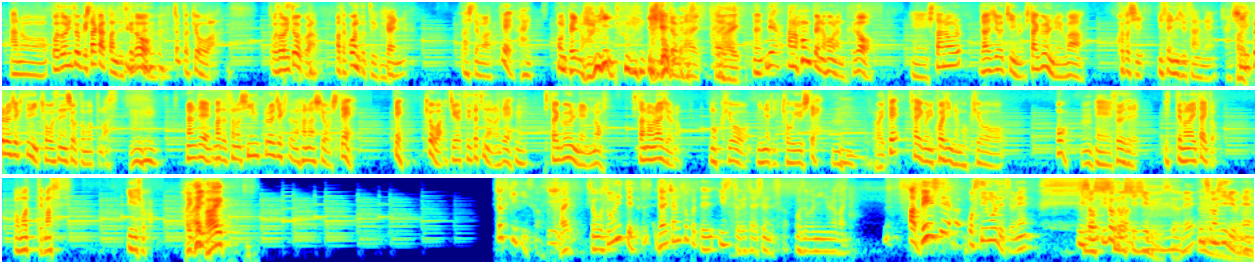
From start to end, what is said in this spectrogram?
あのお雑煮トークしたかったんですけどちょっと今日はお雑煮トークはまた今度という機会に出してもらって、はい。本編の方に 行きたいと思います。はい。はい。うん。であの本編の方なんですけど、えー、下のラジオチーム下訓練は今年2023年新プロジェクトに挑戦しようと思ってます。うんなのでまずその新プロジェクトの話をしてで今日は1月1日なので、うん。下訓練の下のラジオの目標をみんなで共有してうん。はい。で最後に個人の目標を、うん。えーそれぞれ言ってもらいたいと思ってます。いいでしょうか？はい。はいちょっと聞いていいですか？はい。お雑煮って大ちゃんとこって柚子とか入れたりするんですか？お雑煮の中に。あベースお吸い物ですよね。味噌味噌とか。すまし汁ですよね。すまし汁よね、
